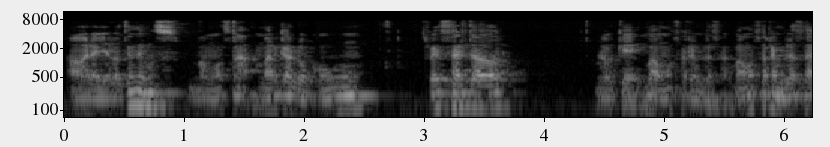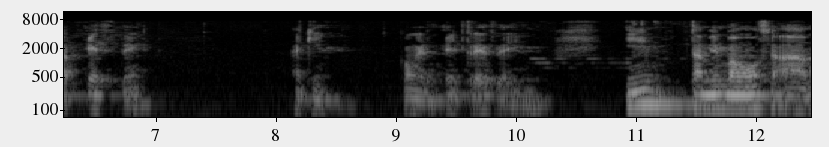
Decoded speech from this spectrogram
ahora ya lo tenemos. Vamos a marcarlo con un resaltador. Lo que vamos a reemplazar. Vamos a reemplazar este aquí con el, el 3 de ahí. Y también vamos a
